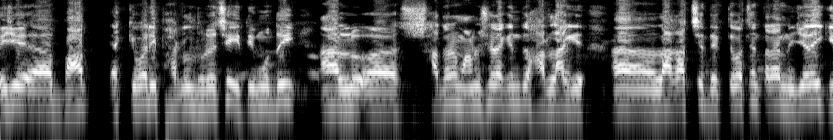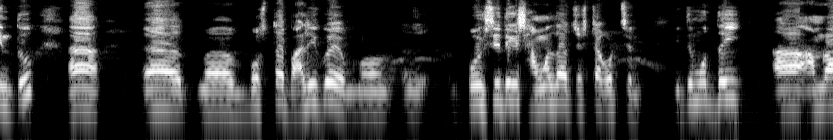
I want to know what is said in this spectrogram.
এই যে বাঁধ একেবারেই ফাটল ধরেছে। ইতিমধ্যেই সাধারণ মানুষেরা কিন্তু হাত লাগিয়ে লাগাচ্ছে। দেখতে পাচ্ছেন তারা নিজেরাই কিন্তু বস্তায় বালি করে পরিস্থিতিকে সামাল দেওয়ার চেষ্টা করছেন। ইতিমধ্যেই আমরা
